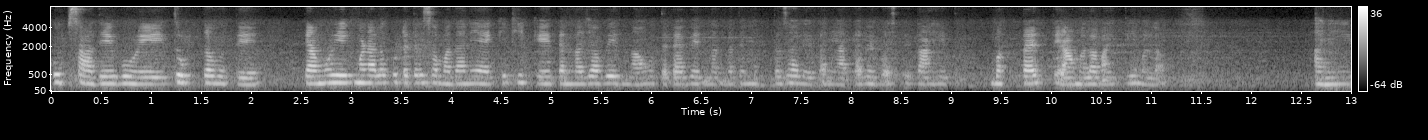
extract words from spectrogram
खूप साधे भोळे तृप्त होते. त्यामुळे एक मनाला कुठेतरी समाधानी आहे की ठीक आहे त्यांना ज्या वेदना होत्या त्या वेदनांना ते मुक्त झालेत आणि आता व्यवस्थित आहेत बघतायत ते आम्हाला माहिती आहे मला. आणि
